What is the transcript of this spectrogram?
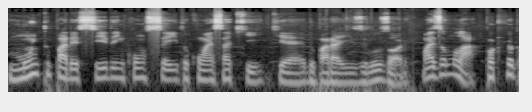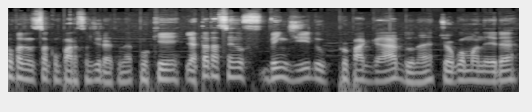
muito parecida em conceito com essa aqui, que é do Paraíso Ilusório. Mas vamos lá, por que eu tô fazendo essa comparação direta, né? Porque ele até tá sendo vendido, propagado, né, de alguma maneira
